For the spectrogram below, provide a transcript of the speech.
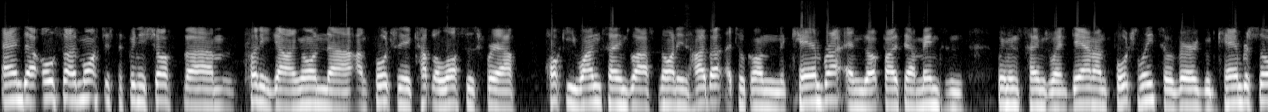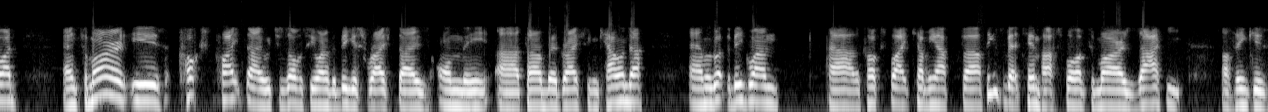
And uh, also, Mike, just to finish off, um, plenty going on. Uh, unfortunately, a couple of losses for our Hockey One teams last night in Hobart. They took on the Canberra, and both our men's and women's teams went down, unfortunately, to a very good Canberra side. And tomorrow is Cox Plate Day, which is obviously one of the biggest race days on the uh, thoroughbred racing calendar. And we've got the big one, uh, the Cox Plate, coming up. Uh, I think it's about 10 past 5 tomorrow. Zaaki, I think, is,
